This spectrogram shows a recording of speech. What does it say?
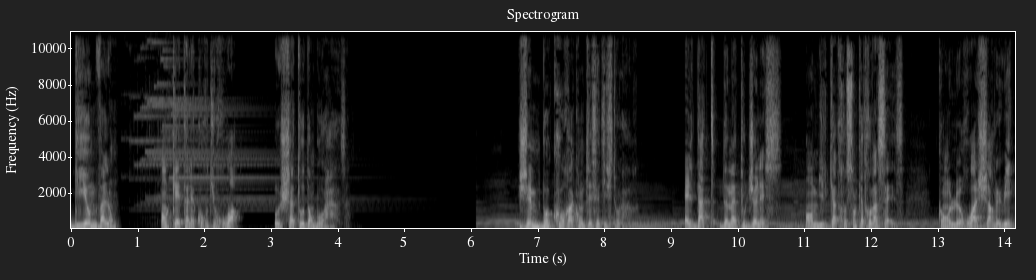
Guillaume Vallon, enquête à la cour du roi, au château d'Amboise. J'aime beaucoup raconter cette histoire. Elle date de ma toute jeunesse, en 1496, quand le roi Charles VIII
